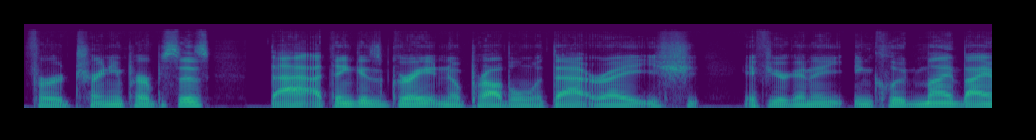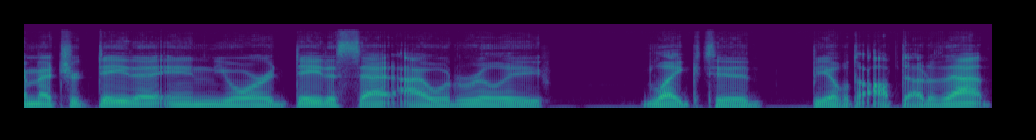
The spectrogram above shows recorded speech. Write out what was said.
for training purposes. That I think is great. No problem with that, right? You if you're going to include my biometric data in your data set, I would really like to be able to opt out of that.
